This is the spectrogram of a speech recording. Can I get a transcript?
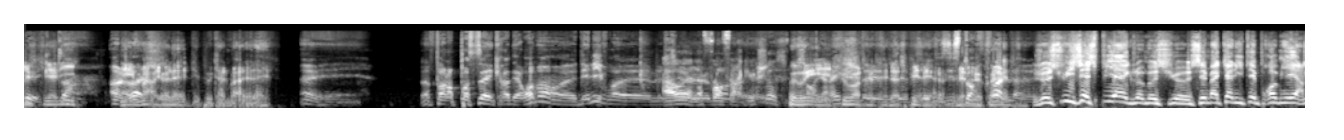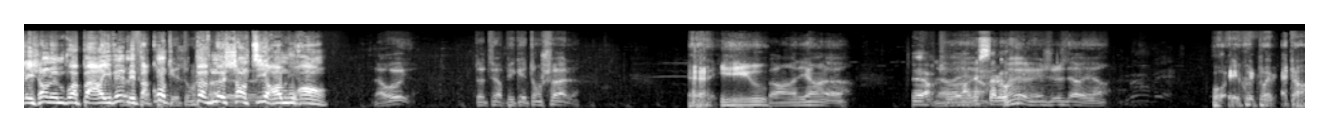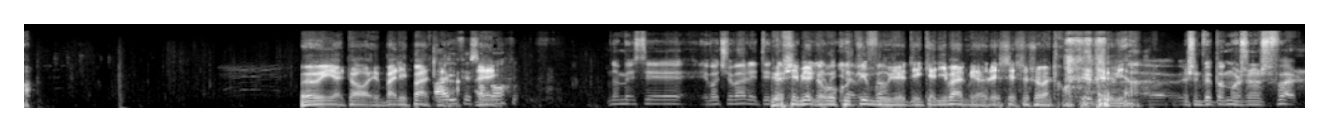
C'est ce qu'il a dit. Oh Des marionnettes, des putains de marionnettes. Eh, Va falloir penser à écrire des romans, euh, des livres. euh, Ah ouais, là, faut en Blanc, faire quelque chose. Oui, oui, il est arriver. toujours Des- très des- inspiré. des je euh. Je suis espiègle, monsieur. C'est ma qualité première. Les gens ne me voient pas arriver, mais par contre, peuvent me sentir en mourant. La rouille Dois te faire piquer ton cheval. Euh, il est où? Par un indien, là. Derrière. vois. les salauds. Ouais, ouais, juste derrière. Bon, écoute-moi, attends. Oui, oui, attends, et bas les pattes. Ah, là. il fait Allez, semblant. Non mais c'est... Et votre cheval était... Je sais bien que vos coutumes, vous êtes des cannibales, mais euh, laissez ce cheval tranquille, c'est bien. Ah, euh, je ne vais pas manger un cheval.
